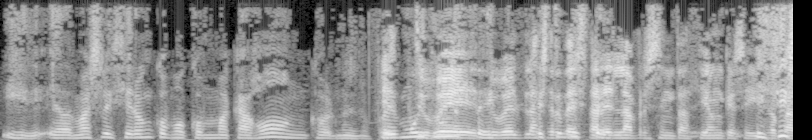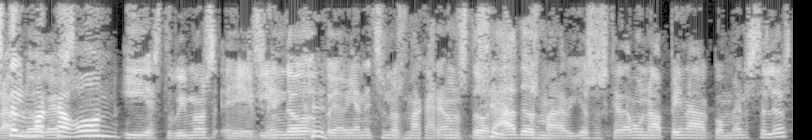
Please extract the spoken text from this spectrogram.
y, además lo hicieron como con macagón, con, fue muy tuve, Tuve el placer de estar en la presentación que se hizo para el macagón? y estuvimos eh, viendo que habían hecho unos macarrones dorados maravillosos que daba una pena comérselos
